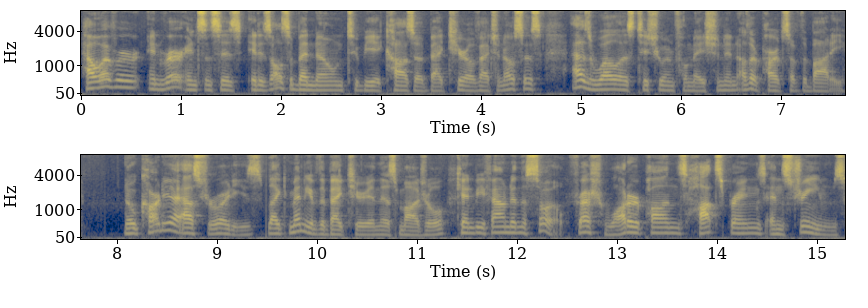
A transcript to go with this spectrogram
However, in rare instances, it has also been known to be a cause of bacterial vaginosis, as well as tissue inflammation in other parts of the body. Nocardia asteroides, like many of the bacteria in this module, can be found in the soil. Fresh water ponds, hot springs, and streams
